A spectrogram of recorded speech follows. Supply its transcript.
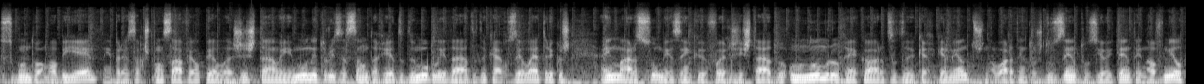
Segundo a Mobie, empresa responsável pela gestão e monitorização da rede de mobilidade de carros elétricos, em março, mês em que foi registado um número recorde de carregamentos, na ordem dos 289 mil,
